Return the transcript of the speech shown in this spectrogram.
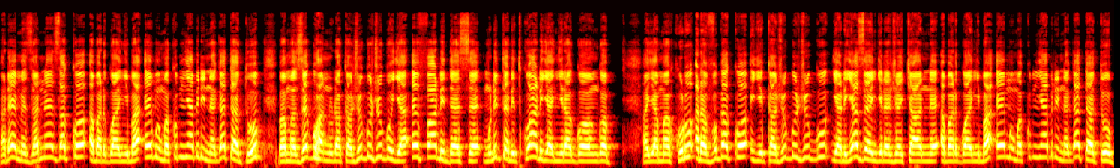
aremeza neza ko abarwanyi ba emu makumyabiri na gatatu bamaze guhanura akajugujugu ya FRDC muri teritwari ya Nyiragongo. Aya makuru aravuga ko iyi kajugujugu yari yazengereje cyane abarwanyi ba emu makumyabiri na gatatu.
